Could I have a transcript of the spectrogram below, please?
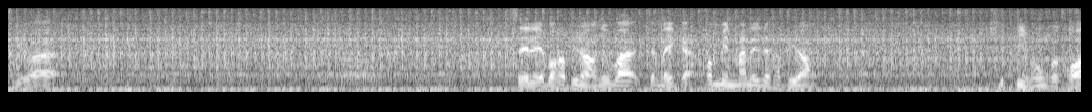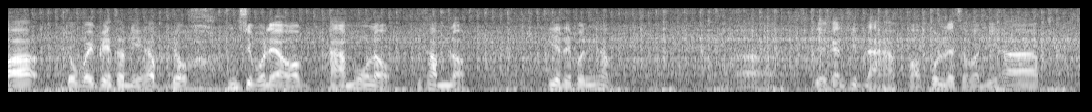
ที่ว่าเอ่อเสร็จเลยบ่ครับพี่น้องหรือว่าจังไรกะคอมเมนต์มาได้เลยครับพี่น้องคลิปนี้ผมก็ขอจบไว้เพียงเท่านี้ครับเดี๋ยวมึงสิบ่แล้วครับหาโมงแล้วที่คำแล้วที่อะไรเพิ่นครับเอ่อเจอกันคลิปหน้าครับ ขอบคุณเลยสวัสดีครับ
